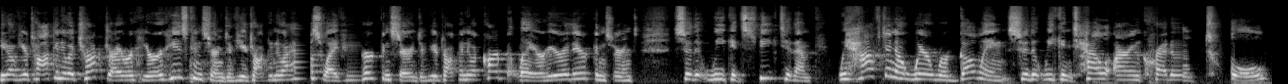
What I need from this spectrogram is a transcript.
You know, if you're talking to a truck driver, here are his concerns. If you're talking to a housewife, here are her concerns. If you're talking to a carpet layer, here are their concerns so that we could speak to them. We have to know where we're going so that we can tell our incredible tool,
